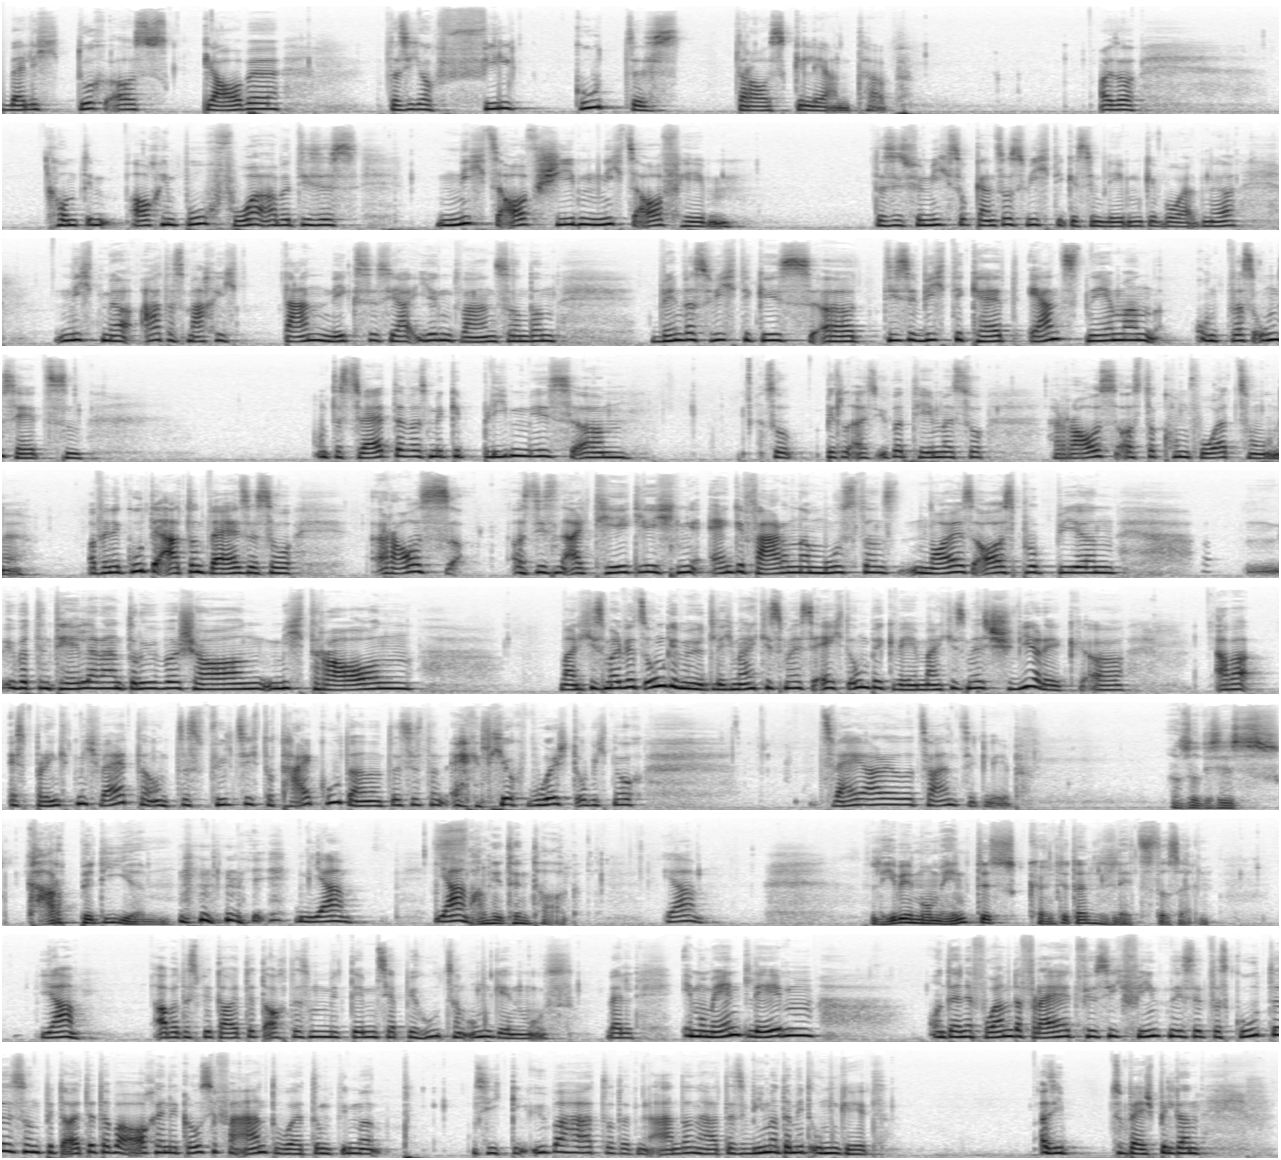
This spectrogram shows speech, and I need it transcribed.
Weil ich durchaus glaube, dass ich auch viel Gutes daraus gelernt habe. Also kommt im, auch im Buch vor, aber dieses Nichts aufschieben, nichts aufheben, das ist für mich so ganz was Wichtiges im Leben geworden. Ja. Nicht mehr, ah, das mache ich dann nächstes Jahr irgendwann, sondern wenn was wichtig ist, äh, diese Wichtigkeit ernst nehmen und was umsetzen. Und das Zweite, was mir geblieben ist, ähm, so ein bisschen als Überthema, so raus aus der Komfortzone. Auf eine gute Art und Weise, so raus aus diesen alltäglichen, eingefahrenen Mustern, Neues ausprobieren, über den Tellerrand drüber schauen, mich trauen. Manches Mal wird es ungemütlich, manches Mal ist es echt unbequem, manches Mal ist es schwierig. Äh, aber es bringt mich weiter und das fühlt sich total gut an. Und das ist dann eigentlich auch wurscht, ob ich noch zwei Jahre oder 20 lebe. Also dieses Carpe Diem. ja. ja. Fange den Tag. Ja. Lebe im Moment, es könnte dein letzter sein. Ja, aber das bedeutet auch, dass man mit dem sehr behutsam umgehen muss. Weil im Moment leben und eine Form der Freiheit für sich finden ist etwas Gutes und bedeutet aber auch eine große Verantwortung, die man sich gegenüber hat oder den anderen hat, also wie man damit umgeht. Also ich zum Beispiel dann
